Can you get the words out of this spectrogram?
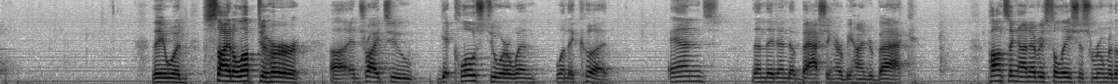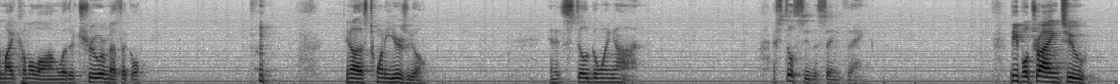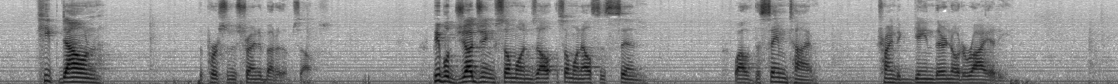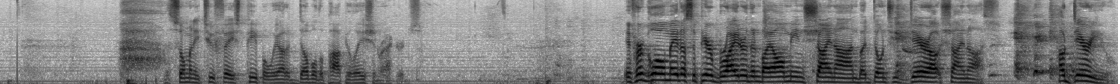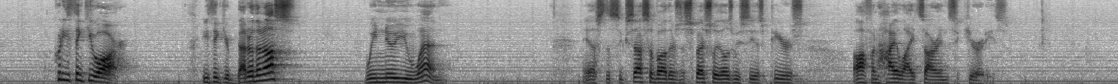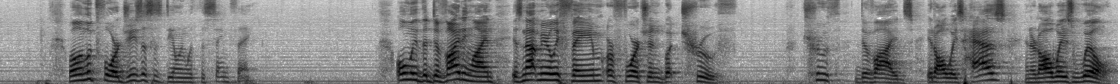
They would sidle up to her uh, and try to get close to her when, when they could. And then they'd end up bashing her behind her back, pouncing on every salacious rumor that might come along, whether true or mythical. you know, that's 20 years ago. And it's still going on. I still see the same thing people trying to keep down the person who's trying to better themselves. People judging someone's, someone else's sin while at the same time trying to gain their notoriety. With so many two faced people, we ought to double the population records. If her glow made us appear brighter, then by all means shine on, but don't you dare outshine us. How dare you? Who do you think you are? Do you think you're better than us? We knew you when. Yes, the success of others, especially those we see as peers, often highlights our insecurities. Well, in Luke 4, Jesus is dealing with the same thing. Only the dividing line is not merely fame or fortune, but truth. Truth divides. It always has and it always will.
